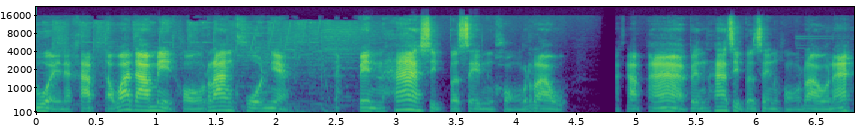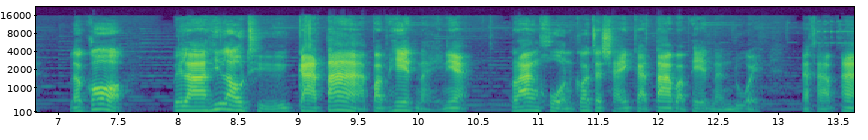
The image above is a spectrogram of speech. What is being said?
ด้วยนะครับ แต่ว่าดาเมจของร่างโคลนเนี่ย เป็น 50%ของเรานะครับอ่าเป็น 50%ของเรานะแล้วก็เวลาที่เราถือกาตาประเภทไหนเนี่ยร่างโคลนก็จะใช้กาตาประเภทนั้นด้วยนะครับอ่า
